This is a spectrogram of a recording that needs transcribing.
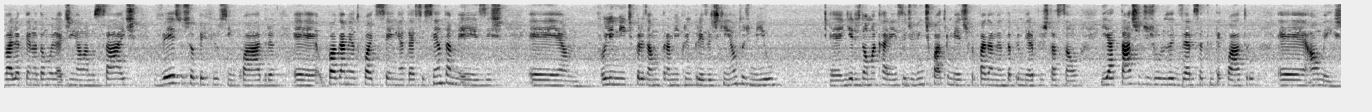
Vale a pena dar uma olhadinha lá no site, ver se o seu perfil se enquadra. É, o pagamento pode ser em até 60 meses. É, o limite, por exemplo, para microempresa é de 500 mil. É, e eles dão uma carência de 24 meses para o pagamento da primeira prestação e a taxa de juros é de 0,74 é, ao mês,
